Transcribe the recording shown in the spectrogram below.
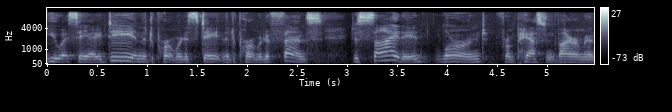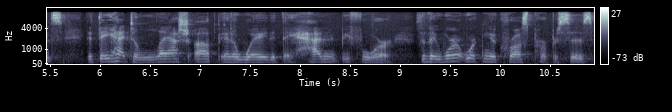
USAID and the Department of State and the Department of Defense decided, learned from past environments, that they had to lash up in a way that they hadn't before. So they weren't working across purposes.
